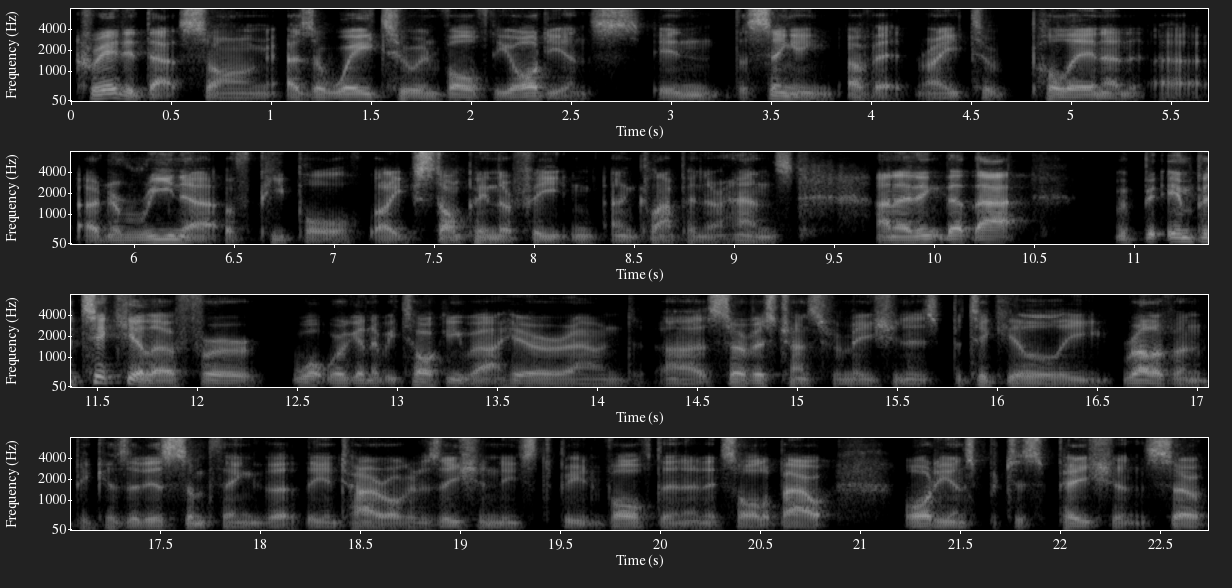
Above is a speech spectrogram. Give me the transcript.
created that song as a way to involve the audience in the singing of it, right? To pull in an, uh, an arena of people like stomping their feet and, and clapping their hands. And I think that that, in particular, for what we're going to be talking about here around uh, service transformation, is particularly relevant because it is something that the entire organization needs to be involved in, and it's all about audience participation. So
